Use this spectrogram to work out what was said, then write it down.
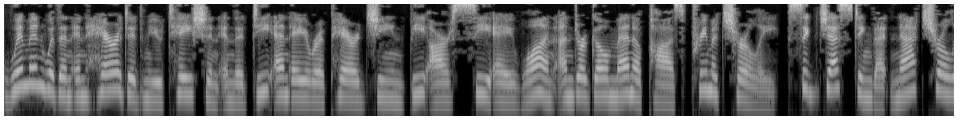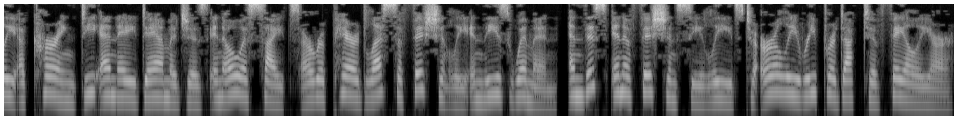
Women with an inherited mutation in the DNA repair gene BRCA1 undergo menopause prematurely, suggesting that naturally occurring DNA damages in oocytes are repaired less efficiently in these women, and this inefficiency leads to early reproductive failure.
